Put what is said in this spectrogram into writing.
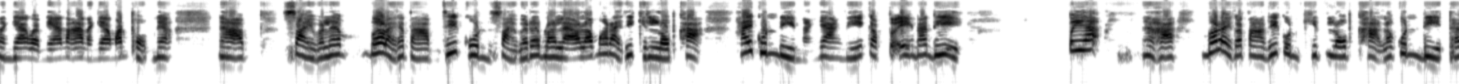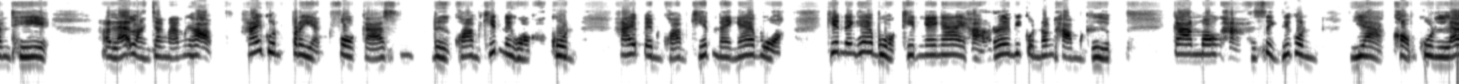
หนังยางแบบนี้นะคะหนังยางมัดผมเนี่ยนะคะใส่ไว้แล้วเมื่อไหร่ก็ตาม ที่คุณใส่ไว้เรียบร้อยแล้วแล้วเมื่อไหร่ที่คิดลบค่ะ ให้คุณดีดหนังยางนี้กับตัวเองทันที เปี้ยนะคะ เมื่อไหร่ก็ตามที่คุณคิดลบค่ะ แล้วคุณดีดทันที และหลังจากนั้นค่ะ ให้คุณเปลี่ยนโฟกัสหรือความคิดในหัวของคุณ ให้เป็นความคิดในแง่บวก คิดในแง่บวกคิดง่าย ๆ ค่ะ เรื่องที่คุณต้องทำคือ การมองหาสิ่งที่คุณอยากขอบคุณและ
